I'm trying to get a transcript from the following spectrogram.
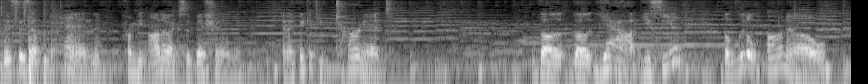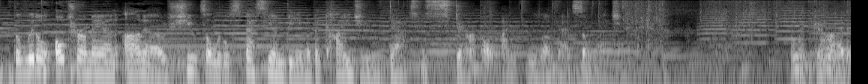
this is a pen from the Anno exhibition, and I think if you turn it, the the yeah, you see it? The little Anno, the little Ultraman Anno shoots a little specium beam at the kaiju. That's hysterical. I love that so much. Oh my god,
